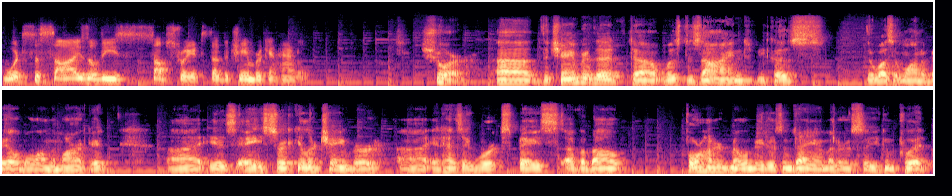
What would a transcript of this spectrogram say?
What's the size of these substrates that the chamber can handle? Sure. Uh, the chamber that uh, was designed, because there wasn't one available on the market, uh, is a circular chamber. Uh, it has a workspace of about 400 millimeters in diameter, so you can put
